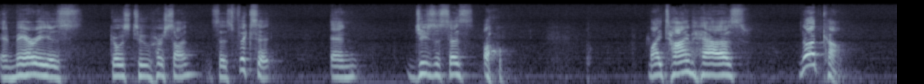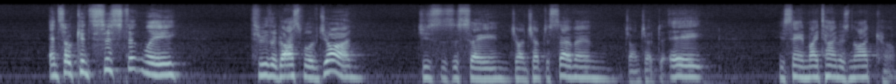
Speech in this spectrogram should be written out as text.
and Mary is, goes to her son and says, Fix it. And Jesus says, Oh, my time has not come. And so, consistently through the Gospel of John, Jesus is saying, John chapter 7, John chapter 8, he's saying, My time has not come.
